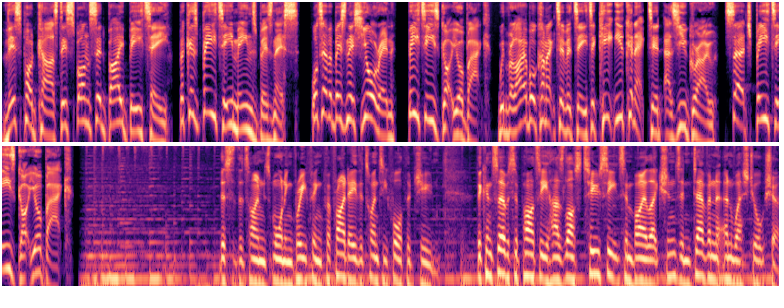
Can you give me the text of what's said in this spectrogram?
This podcast is sponsored by BT because BT means business. Whatever business you're in, BT's got your back with reliable connectivity to keep you connected as you grow. Search BT's got your back. This is the Times morning briefing for Friday, the 24th of June. The Conservative Party has lost two seats in by elections in Devon and West Yorkshire.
